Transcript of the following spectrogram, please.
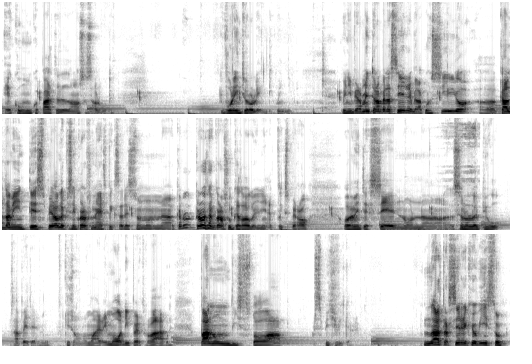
è comunque parte della nostra salute, volenti o nolenti, quindi. Quindi veramente una bella serie, ve la consiglio uh, caldamente, sperando che sia ancora su Netflix, adesso non... Credo, credo sia ancora sul catalogo di Netflix, però Ovviamente se non, se non lo è più, sapete, ci sono magari modi per trovarle, ma non vi sto a specificare. Un'altra serie che ho visto,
